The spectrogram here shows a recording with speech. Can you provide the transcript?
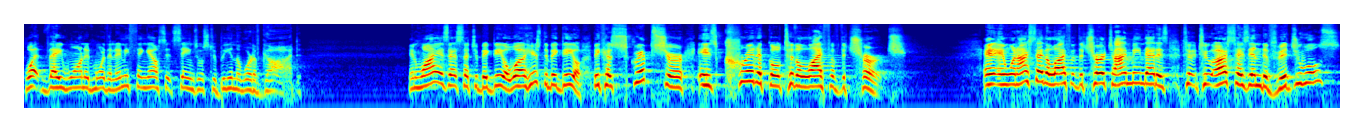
what they wanted more than anything else, it seems, was to be in the Word of God. And why is that such a big deal? Well, here's the big deal because Scripture is critical to the life of the church. And, and when I say the life of the church, I mean that is to, to us as individuals.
